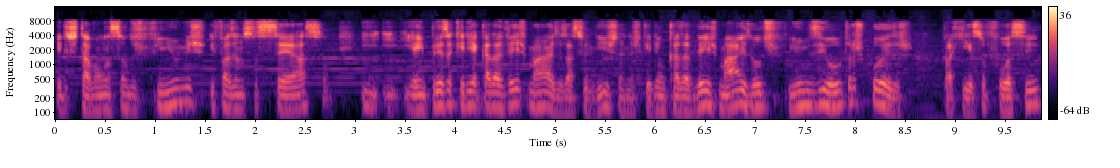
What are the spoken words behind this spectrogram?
eles estavam lançando os filmes e fazendo sucesso, e, e, e a empresa queria cada vez mais, os acionistas né, queriam cada vez mais outros filmes e outras coisas, para que isso fosse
